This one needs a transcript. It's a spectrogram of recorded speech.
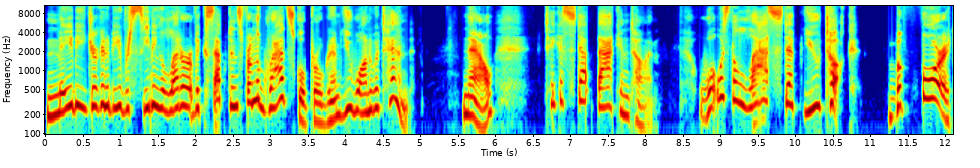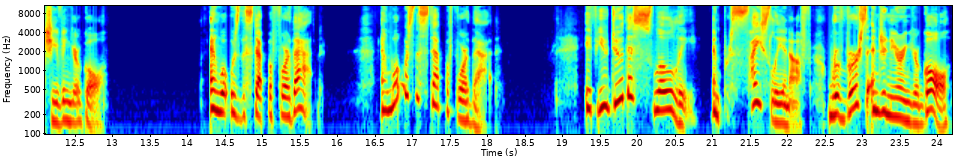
Maybe you're going to be receiving a letter of acceptance from the grad school program you want to attend. Now, take a step back in time. What was the last step you took before achieving your goal? And what was the step before that? And what was the step before that? If you do this slowly and precisely enough, reverse engineering your goal,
